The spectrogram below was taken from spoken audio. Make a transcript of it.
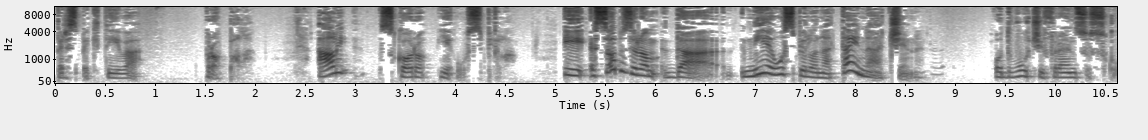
perspektiva propala. Ali skoro je uspjelo. I s obzirom da nije uspjelo na taj način odvući Francusku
